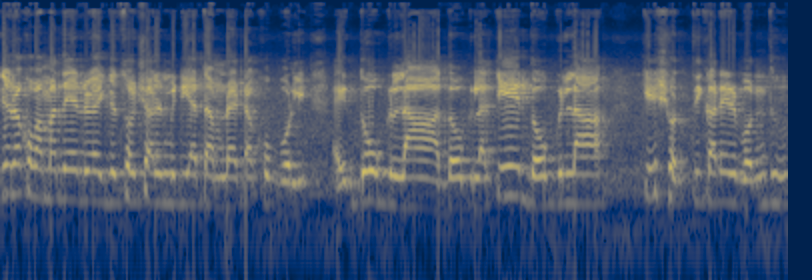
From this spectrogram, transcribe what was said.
যেরকম আমাদের এই যে সোশ্যাল মিডিয়াতে আমরা এটা খুব বলি, এই দোগলা দোগলা, কে দোগলা, কে সত্যিকারের বন্ধু,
